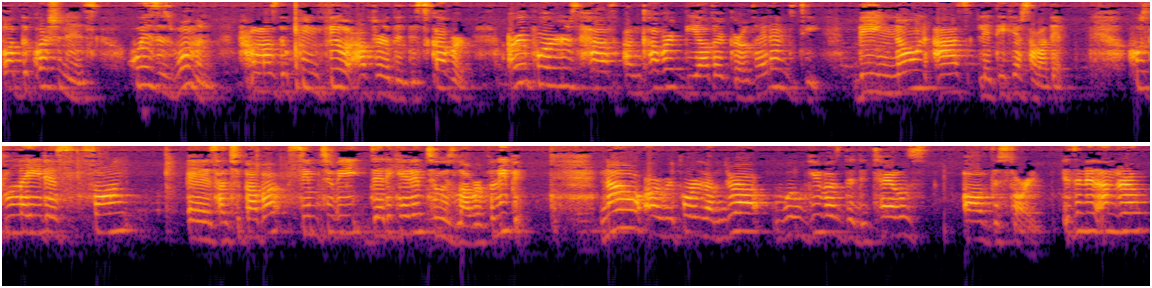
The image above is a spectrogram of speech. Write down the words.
But the question is, who is this woman? How must the Queen feel after the discovery? Our reporters have uncovered the other girl's identity, being known as Leticia Sabater, whose latest song, uh, Salchipapa, seemed to be dedicated to his lover Felipe. Now our reporter Andrea will give us the details of the story. Isn't it, Andrea?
